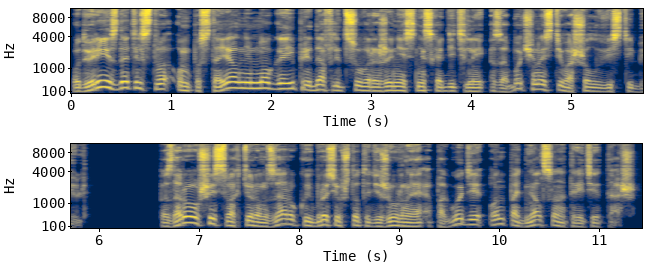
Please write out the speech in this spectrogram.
У дверей издательства он постоял немного и, придав лицу выражение снисходительной озабоченности, вошел в вестибюль. Поздоровавшись с вахтером за руку и бросив что-то дежурное о погоде, он поднялся на третий этаж.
